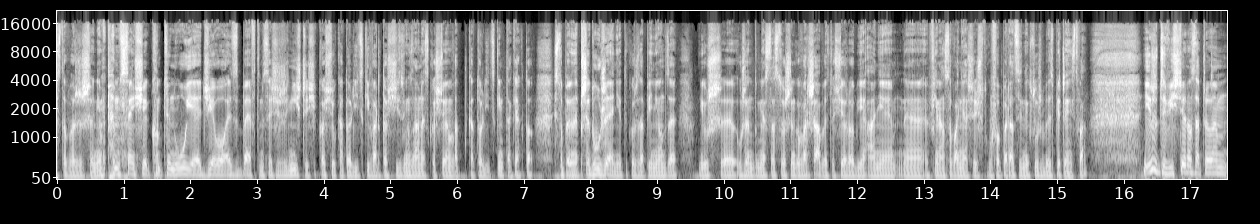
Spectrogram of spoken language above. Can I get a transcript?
stowarzyszeniem. W pewnym sensie kontynuuje dzieło SB, w tym sensie, że niszczy się Kościół katolicki, wartości związane z Kościołem katolickim, tak jak to jest to pewne przedłużenie, tylko że za pieniądze już e, Urzędu Miasta Stołecznego Warszawy to się robi, a nie e, finansowania środków operacyjnych Służby Bezpieczeństwa. I rzeczywiście no, zacząłem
